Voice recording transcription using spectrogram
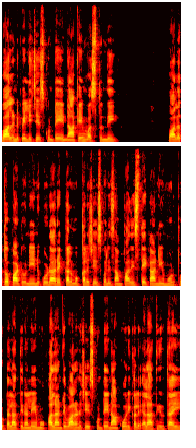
వాళ్ళని పెళ్ళి చేసుకుంటే నాకేం వస్తుంది? వాళ్ళతో పాటు నేను కూడా రెక్కలు ముక్కలు చేసుకొని సంపాదిస్తే కానీ మూడు పుట్టలా తినలేము. అలాంటి వాళ్ళని చేసుకుంటే నా కోరికలు ఎలా తీరుతాయి?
